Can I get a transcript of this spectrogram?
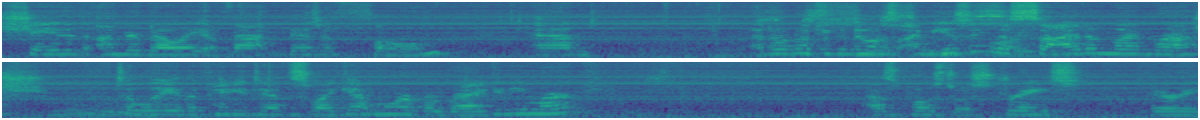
shaded underbelly of that bit of foam. And I don't know if you can notice, I'm using the side of my brush to lay the paint in, so I get more of a raggedy mark as opposed to a straight, very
